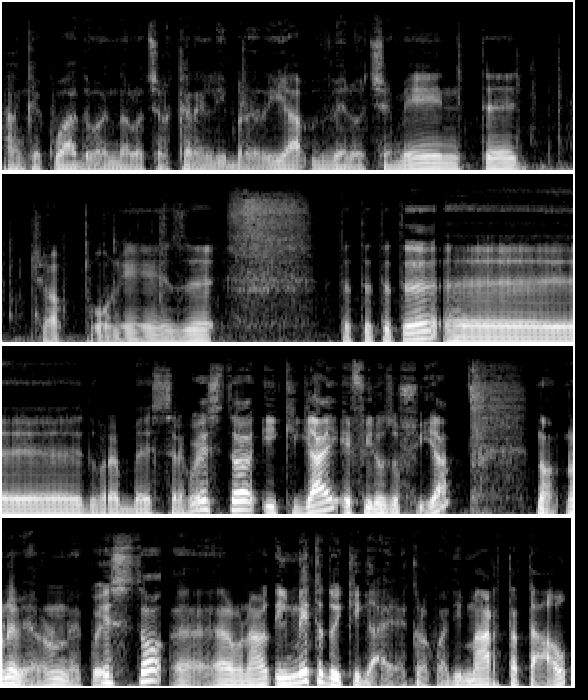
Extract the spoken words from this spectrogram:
anche qua devo andarlo a cercare in libreria velocemente, giapponese, ta ta ta eh, dovrebbe essere questo, Ikigai e filosofia No, non è vero, non è questo. Eh, era un, il metodo Ikigai, eccolo qua, di Marta Tao,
